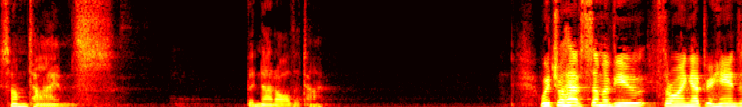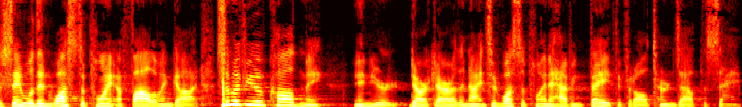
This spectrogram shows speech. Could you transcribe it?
sometimes, but not all the time which will have some of you throwing up your hands and saying, Well, then what's the point of following God? Some of you have called me in your dark hour of the night and said, What's the point of having faith if it all turns out the same?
